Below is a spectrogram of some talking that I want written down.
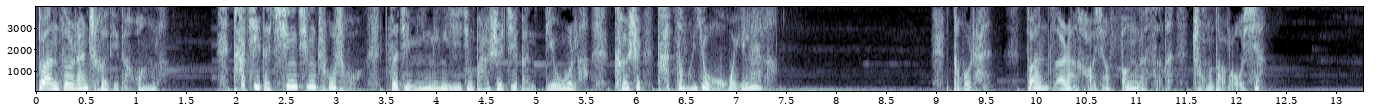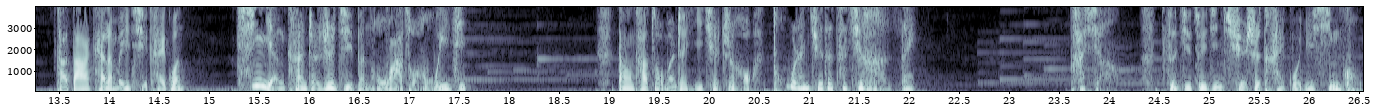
段泽然彻底的慌了，他记得清清楚楚，自己明明已经把日记本丢了，可是他怎么又回来了？突然，段泽然好像疯了似的冲到楼下，他打开了煤气开关。亲眼看着日记本化作灰烬。当他做完这一切之后，突然觉得自己很累。他想，自己最近确实太过于辛苦，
